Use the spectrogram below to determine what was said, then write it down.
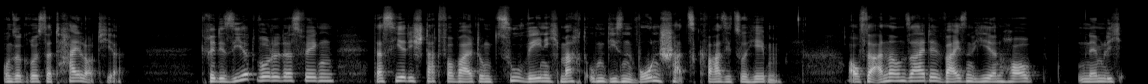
unser größter Teilort hier. Kritisiert wurde deswegen, dass hier die Stadtverwaltung zu wenig macht, um diesen Wohnschatz quasi zu heben. Auf der anderen Seite weisen wir hier in Horb nämlich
